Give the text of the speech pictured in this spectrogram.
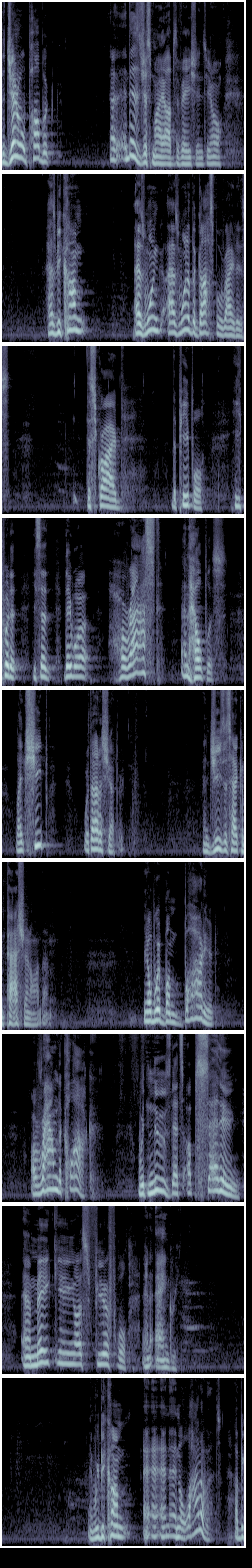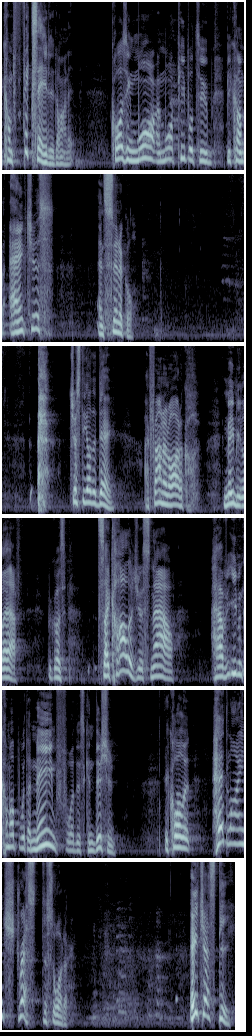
The general public, uh, and this is just my observations, you know, has become, as one, as one of the gospel writers described, the people. He put it, he said, they were harassed and helpless, like sheep without a shepherd. And Jesus had compassion on them. You know, we're bombarded around the clock with news that's upsetting and making us fearful and angry. And we become and, and, a lot of us have become fixated on it, causing more and more people to become anxious and cynical. Just the other day, I found an article. It made me laugh because psychologists now have even come up with a name for this condition. They call it headline stress disorder. HSD.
